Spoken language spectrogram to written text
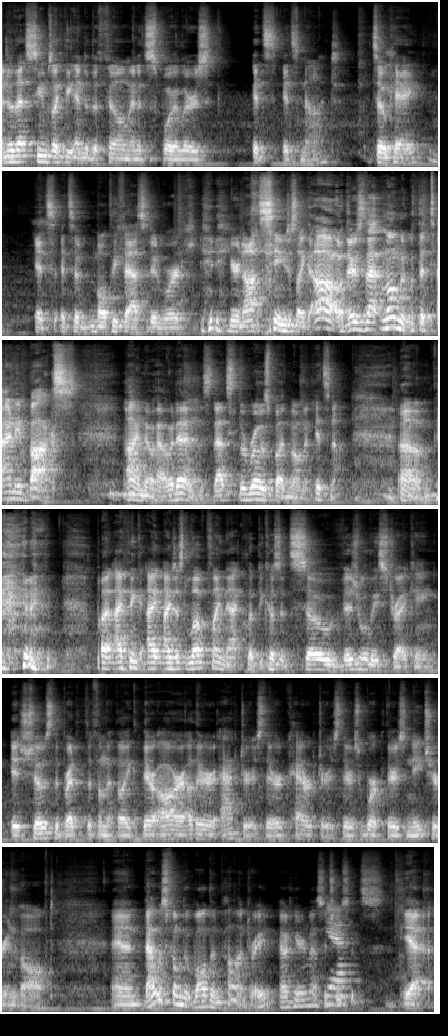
I know that seems like the end of the film and it's spoilers. It's it's not. It's okay. It's it's a multifaceted work. You're not seeing just like, oh, there's that moment with the tiny box. I know how it ends. That's the rosebud moment. It's not. Um, but I think I, I just love playing that clip because it's so visually striking. It shows the breadth of the film that like there are other actors, there are characters, there's work, there's nature involved. And that was filmed at Walden Pond, right? Out here in Massachusetts. Yeah. yeah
